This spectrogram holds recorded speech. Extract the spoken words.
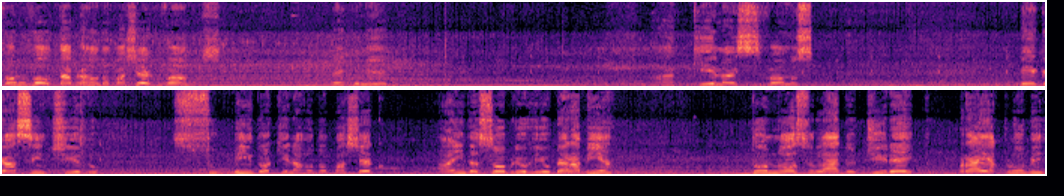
Vamos voltar para Rondon Pacheco? Vamos. Vem comigo. Aqui nós vamos pegar sentido subindo aqui na Rondon Pacheco, ainda sobre o rio Berabinha. Do nosso lado direito, Praia Clube.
